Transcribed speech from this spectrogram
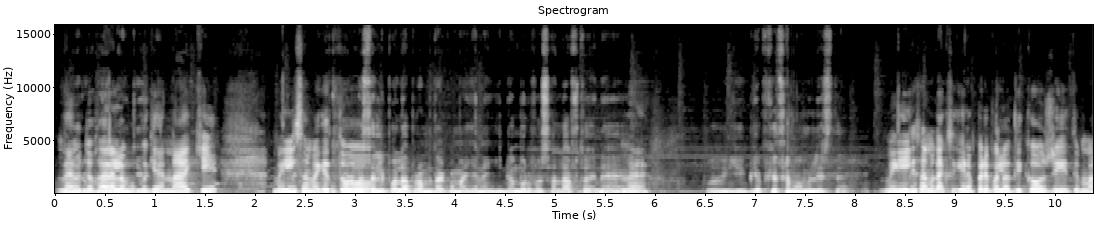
Ναι, με το Χαράλαμπο Κοκιανάκη. Μιλήσαμε για Ο Αποκόρνας το. θέλει πολλά πράγματα ακόμα για να γίνει όμορφος, αλλά αυτό είναι. Ναι. Που- Για ποιο θέμα μιλήσετε. Μιλήσαμε εντάξει για ένα περιβαλλοντικό ζήτημα,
